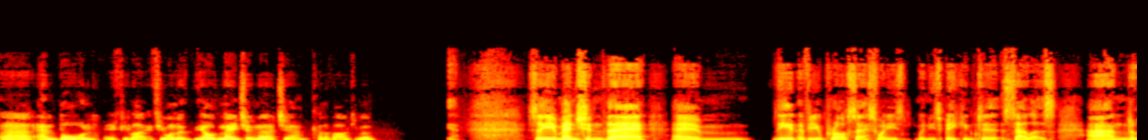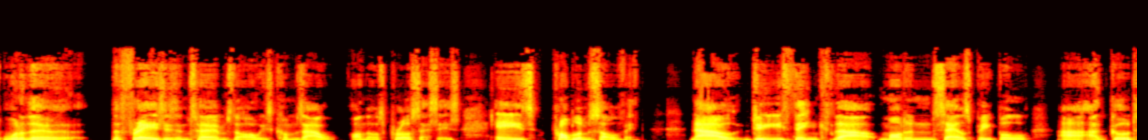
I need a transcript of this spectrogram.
uh, and born, if you like, if you want the old nature nurture kind of argument. Yeah. So you mentioned there um, the interview process when you when you're speaking to sellers, and one of the the phrases and terms that always comes out on those processes is problem solving. Now, do you think that modern salespeople uh, are good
